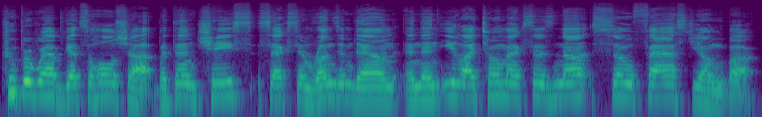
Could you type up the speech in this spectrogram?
Cooper Webb gets the hole shot, but then Chase Sexton runs him down, and then Eli Tomac says, Not so fast, young buck.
